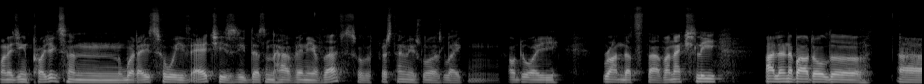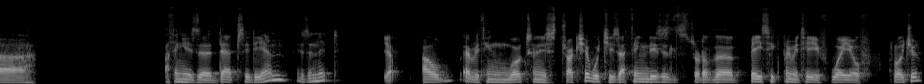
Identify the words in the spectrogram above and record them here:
managing projects, and what I saw with Edge is it doesn't have any of that. So the first time it was like, mm, how do I run that stuff? And actually, I learned about all the, uh, I think it's a deps.edn, isn't it? Yep. How everything works and its structure, which is I think this is sort of the basic primitive way of Clojure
